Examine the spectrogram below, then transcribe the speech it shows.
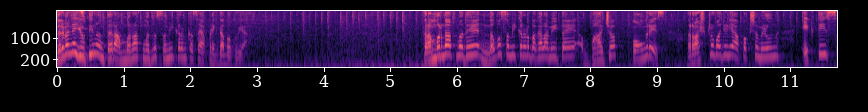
दरम्यान या युतीनंतर अंबरनाथमधलं समीकरण कसं आहे आपण एकदा बघूया. तर अंबरनाथमध्ये नवं समीकरण बघायला मिळतंय. भाजप काँग्रेस राष्ट्रवादी आणि अपक्ष मिळून एकतीस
